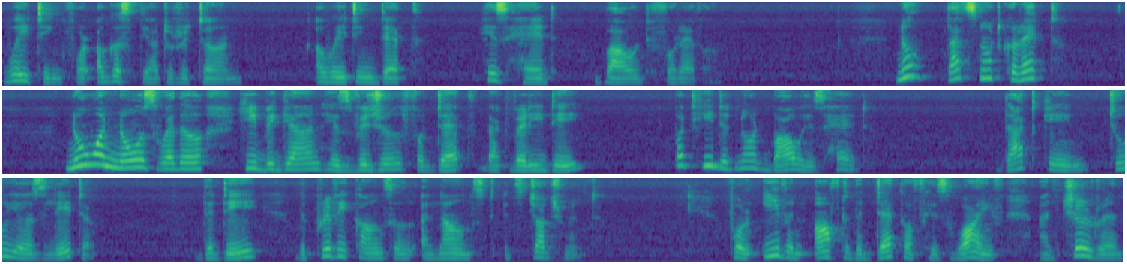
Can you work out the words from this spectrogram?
waiting for Agastya to return, awaiting death, his head bowed forever. No, that's not correct. No one knows whether he began his vigil for death that very day, but he did not bow his head. That came two years later, the day the Privy Council announced its judgment for even after the death of his wife and children,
